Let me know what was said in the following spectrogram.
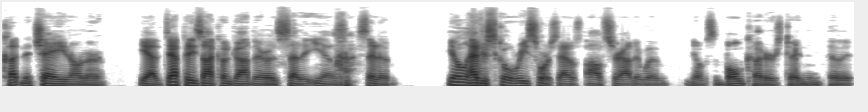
cutting the chain on a, yeah, the deputy's not going to go out there and set it, you know, set a, you know, have your school resource officer out there with, you know, some bolt cutters cutting into it.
